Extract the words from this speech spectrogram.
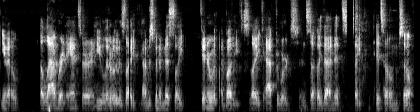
you know, elaborate answer. And he literally was like, I'm just going to miss like dinner with my buddies, like afterwards and stuff like that. And it's like, hits home. So.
